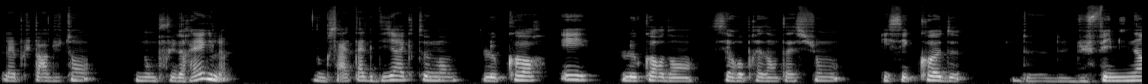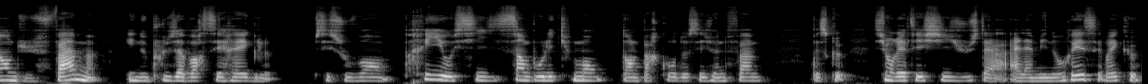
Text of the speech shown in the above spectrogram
la plupart du temps n'ont plus de règles, donc ça attaque directement le corps et le corps dans ses représentations et ses codes de, du féminin, du femme, et ne plus avoir ses règles, c'est souvent pris aussi symboliquement dans le parcours de ces jeunes femmes, parce que si on réfléchit juste à, à l'aménorrhée, c'est vrai que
